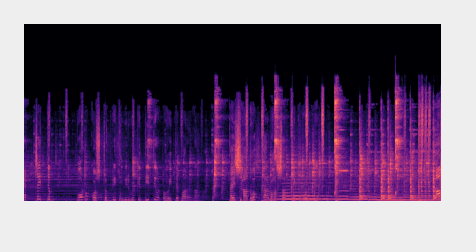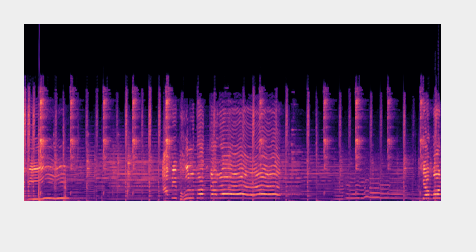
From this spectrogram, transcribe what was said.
এর চাইতে বড় কষ্ট পৃথিবীর বুকে দ্বিতীয়টা হইতে পারে না। তাই সাধক তার ভাষার থেকে বললেন, আমি আমি ভুলব তারে কেমন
